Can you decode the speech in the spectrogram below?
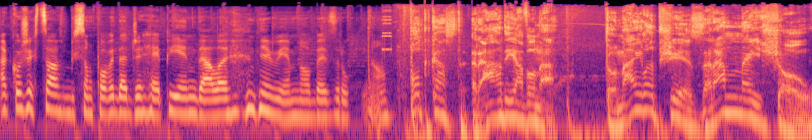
Akože chcela by som povedať, že happy end, ale neviem, no bez ruky, no. Podcast Rádia Vlna. To najlepšie z rannej show.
